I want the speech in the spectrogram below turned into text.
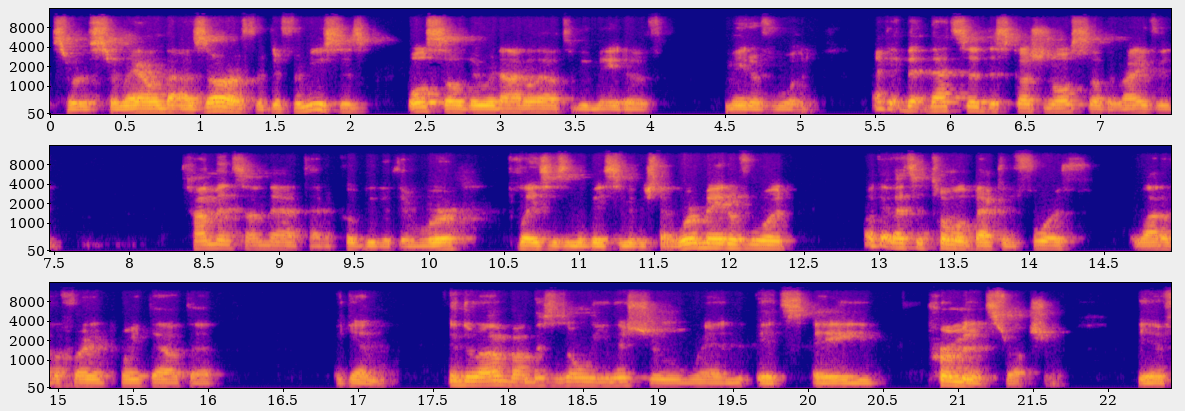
sort of surround the Azar for different uses. Also, they were not allowed to be made of made of wood. Okay, that, that's a discussion also. The Raavad comments on that, that it could be that there were places in the of English that were made of wood. Okay, that's a tumult back and forth. A lot of Achronim point out that, again, in the Rambam, this is only an issue when it's a permanent structure. If,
